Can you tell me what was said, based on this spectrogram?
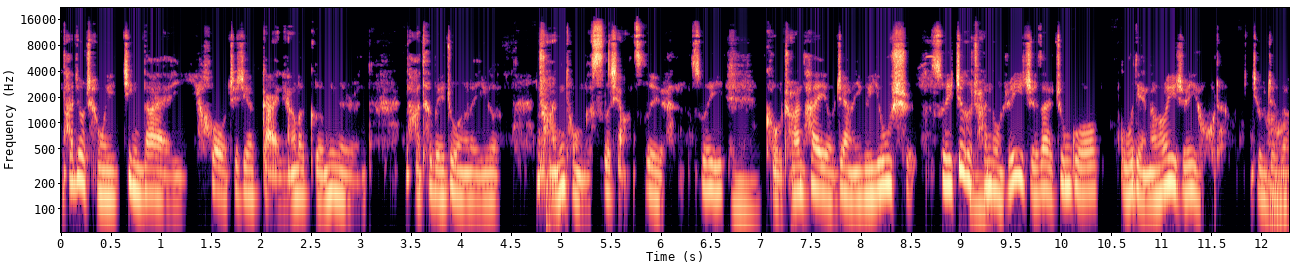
他就成为近代以后这些改良了革命的人，他特别重要的一个传统的思想资源。所以口传它也有这样一个优势。所以这个传统是一直在中国古典当中一直有的。就这个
